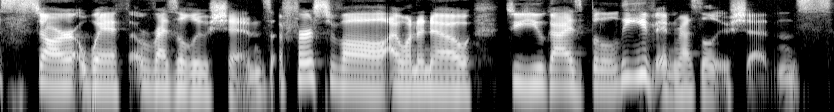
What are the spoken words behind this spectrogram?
start with resolutions. First of all, I want to know, do you guys believe in resolutions?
